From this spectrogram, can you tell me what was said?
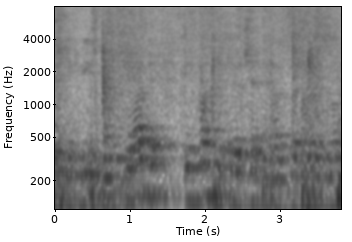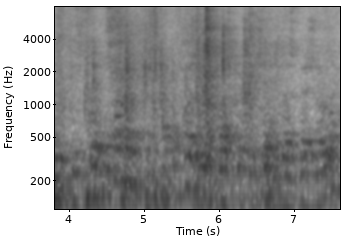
рішень Київської міської ради від 23 червня 21 року номер 540, а також від 23 червня 21 року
